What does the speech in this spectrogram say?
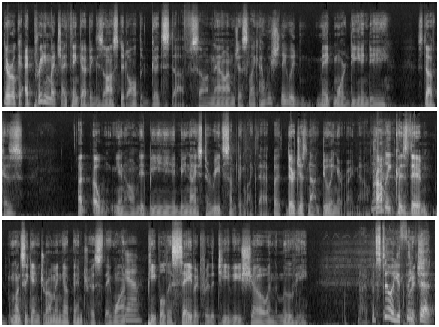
they're okay. I pretty much I think I've exhausted all the good stuff. So now I'm just like I wish they would make more D and D stuff because. Uh, oh, you know, it'd be it'd be nice to read something like that, but they're just not doing it right now. Probably because they're once again drumming up interest. They want Yeah. people to save it for the TV show and the movie. But still, you think Which- that.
